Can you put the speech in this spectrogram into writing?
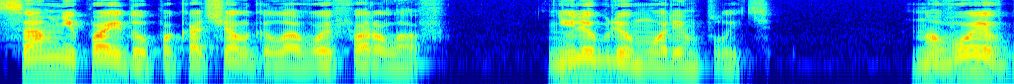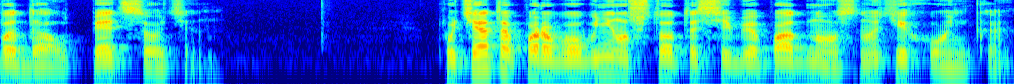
«Сам не пойду», — покачал головой Фарлав. «Не люблю морем плыть. Но воев бы дал пять сотен». Путята пробубнил что-то себе под нос, но тихонько.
